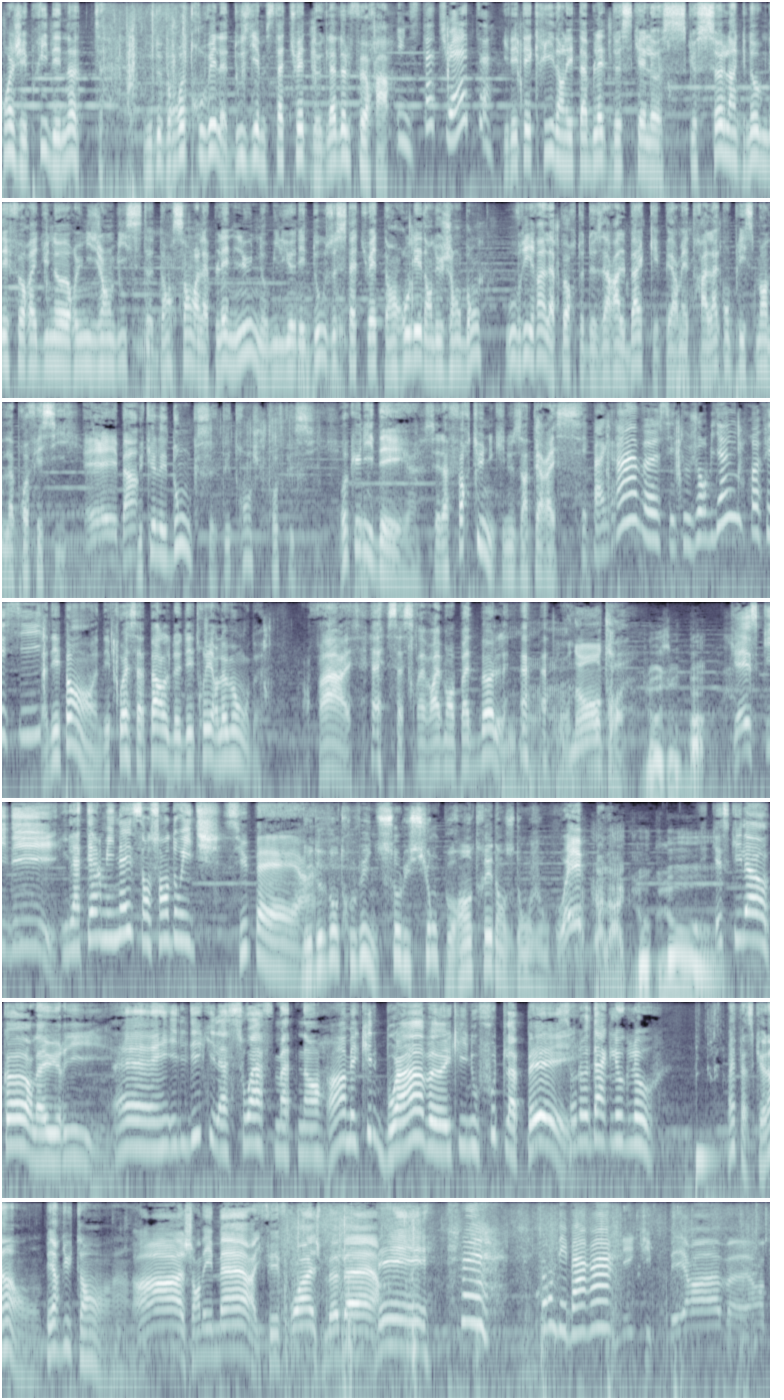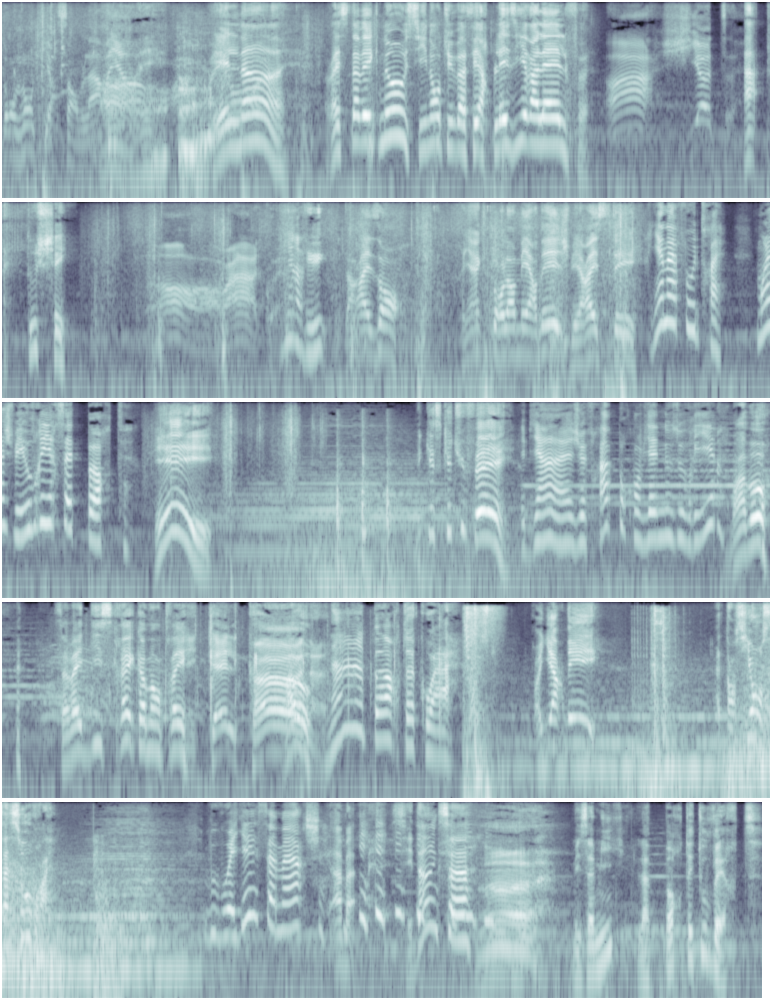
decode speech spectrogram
Moi j'ai pris des notes. Nous devons retrouver la douzième statuette de Gladolfera. Une statuette Il est écrit dans les tablettes de Skelos que seul un gnome des forêts du Nord unijambiste dansant à la pleine lune au milieu des douze statuettes enroulées dans du jambon ouvrira la porte de Zaralbak et permettra l'accomplissement de la prophétie. Eh ben, Mais quelle est donc cette étrange prophétie? Aucune idée, c'est la fortune qui nous intéresse. C'est pas grave, c'est toujours bien une prophétie. Ça dépend, des fois ça parle de détruire le monde. Enfin, ça serait vraiment pas de bol. On entre. qu'est-ce qu'il dit? Il a terminé son sandwich. Super. Nous devons trouver une solution pour entrer dans ce donjon. Ouais, Qu'est-ce qu'il a encore, la Uri? Euh, il dit qu'il a soif maintenant. Ah, mais qu'il boive et qu'il nous foute la paix Soloda glouglou. Ouais, parce que là, on perd du temps. hein. ah, j'en ai marre, il fait froid, je me barre. Mais... Équipe pérave, un donjon qui ressemble à Ah, rien. ouais. Et le nain Reste avec nous, sinon tu vas faire plaisir à l'elfe Ah, chiotte. Ah, touché. Oh, voilà quoi. Bien vu. T'as raison. Rien que pour l'emmerder, je vais rester. Rien à foutre. Moi, je vais ouvrir cette porte. Hé Mais qu'est-ce que tu fais? Eh bien, euh, je frappe pour qu'on vienne nous ouvrir. Bravo Ça va être discret comme entrée. Mais quelle conne N'importe quoi. Regardez Attention, ça s'ouvre Vous voyez, ça marche. Ah bah, c'est dingue ça Ah, Mes amis, la porte est ouverte.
